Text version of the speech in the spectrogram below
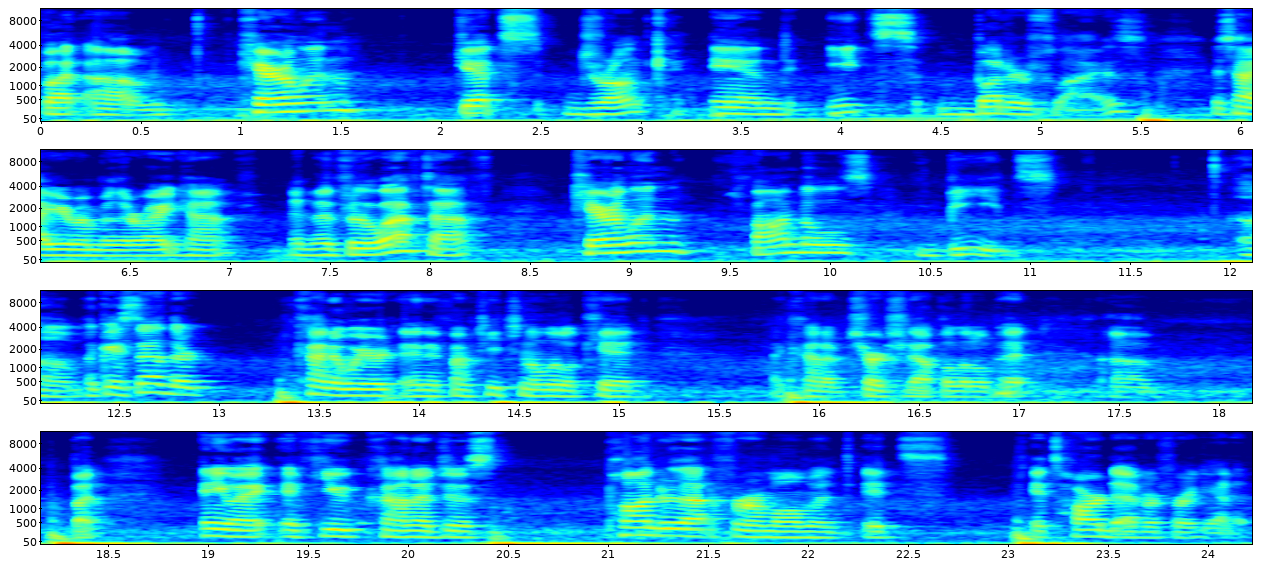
but um, Carolyn gets drunk and eats butterflies is how you remember the right half. And then for the left half, Carolyn fondles beads. Um, like I said, they're kind of weird, and if I'm teaching a little kid, I kind of church it up a little bit. Um, but anyway, if you kind of just ponder that for a moment, it's it's hard to ever forget it.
